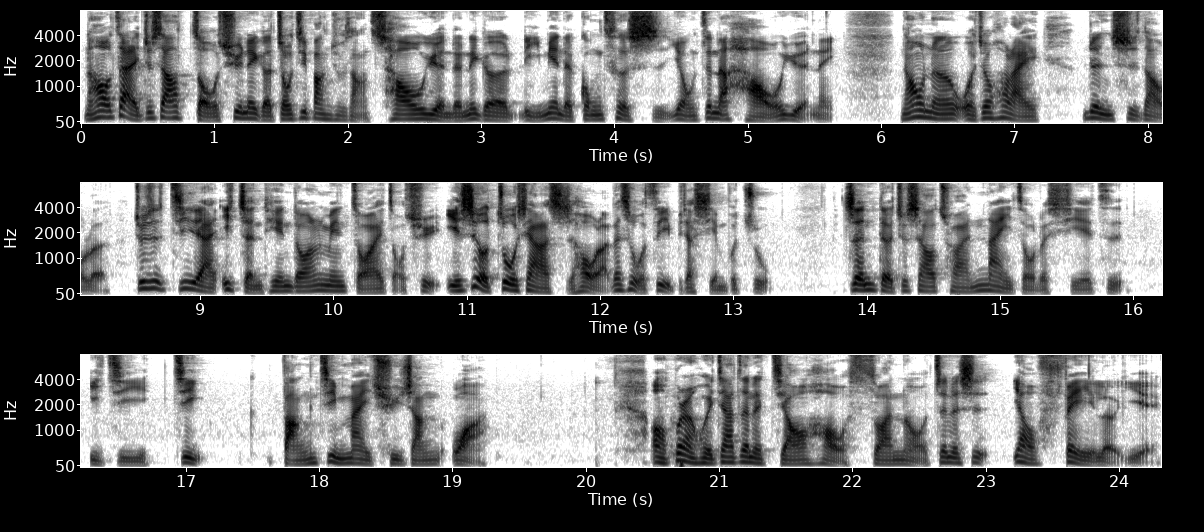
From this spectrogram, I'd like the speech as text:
然后再来就是要走去那个洲际棒球场超远的那个里面的公厕使用，真的好远呢。然后呢，我就后来认识到了，就是既然一整天都在那边走来走去，也是有坐下的时候了，但是我自己比较闲不住，真的就是要穿耐走的鞋子以及进防静脉曲张哇哦，不然回家真的脚好酸哦，真的是要废了耶。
